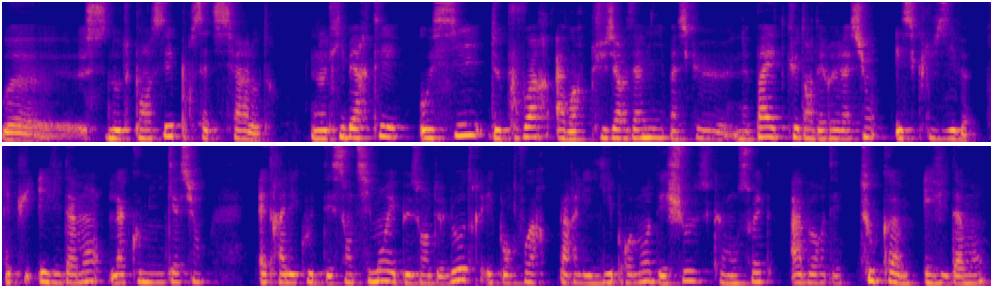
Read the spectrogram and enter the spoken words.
euh, notre pensée pour satisfaire l'autre. Notre liberté aussi de pouvoir avoir plusieurs amis, parce que ne pas être que dans des relations exclusives. Et puis évidemment, la communication être à l'écoute des sentiments et besoins de l'autre et pouvoir parler librement des choses que l'on souhaite aborder. Tout comme, évidemment,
